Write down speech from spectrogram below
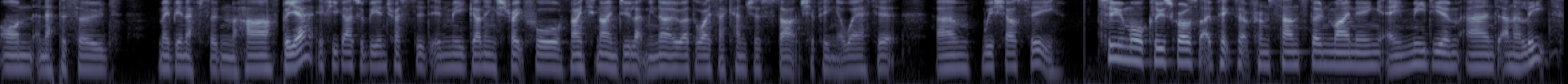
on an episode, maybe an episode and a half. But yeah, if you guys would be interested in me gunning straight for 99, do let me know. Otherwise, I can just start chipping away at it. Um, we shall see. Two more clue scrolls that I picked up from sandstone mining, a medium and an elite.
